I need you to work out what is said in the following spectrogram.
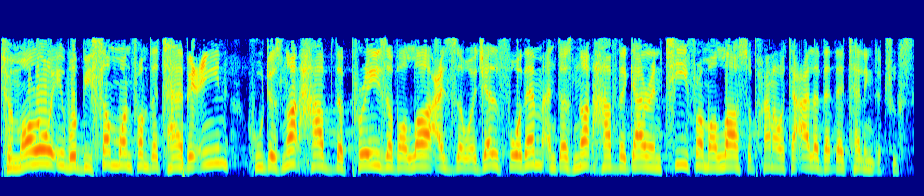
Tomorrow it will be someone from the Tabi'een who does not have the praise of Allah Azza wa Jal for them and does not have the guarantee from Allah subhanahu wa ta'ala that they're telling the truth.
